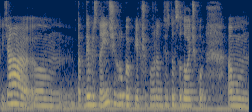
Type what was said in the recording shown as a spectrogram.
я ем, так дивлюсь на інші групи, якщо повернутися до садочку. Ем,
